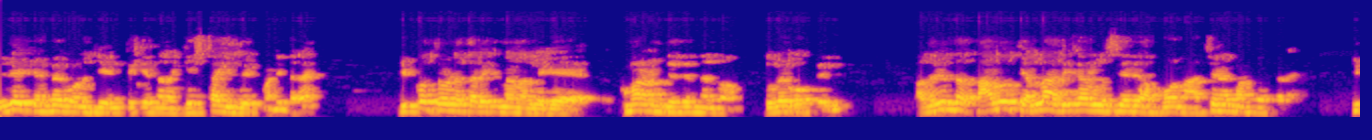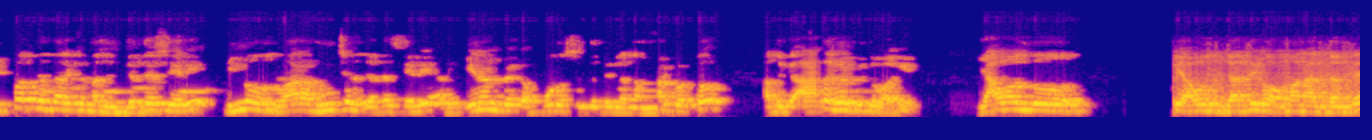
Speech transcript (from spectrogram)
ವಿಜಯ್ ಕೆಂಪೇಗೌಡ ಜಯಂತಿಗೆ ನನಗೆ ಗೆಸ್ಟ್ ಆಗಿ ಇನ್ವೈಟ್ ಮಾಡಿದ್ದಾರೆ. ಇಪ್ಪತ್ತೇಳನೇ ತಾರೀಕು ನಾನು ಅಲ್ಲಿಗೆ ಕುಮಾರಣ್ಣ ಜೊತೆ ನಾನು ದುಬೈಗೆ ಹೋಗ್ತೀನಿ ಅದರಿಂದ ತಾಲೂಕು ಎಲ್ಲ ಅಧಿಕಾರಿಗಳು ಸೇರಿ ಹಬ್ಬವನ್ನು ಆಚರಣೆ ಮಾಡ್ಕೊತಾರೆ ಇಪ್ಪತ್ತನೇ ತಾರೀಕು ನನ್ನ ಜೊತೆ ಸೇರಿ, ಇನ್ನೂ ಒಂದು ವಾರ ಮುಂಚೆ ಜೊತೆ ಸೇರಿ ಅದಕ್ಕೆ ಏನೇನ್ ಬೇಕೋ ಪೂರ್ವ ಸಿದ್ಧತೆಗಳನ್ನ ಮಾಡಿಕೊಟ್ಟು ಅದಕ್ಕೆ ಅರ್ಥಗರ್ಭಿತವಾಗಿ ಯಾವೊಂದು ಯಾವೊಂದು ಜಾತಿಗೂ ಅವಮಾನ ಆಗದಂತೆ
